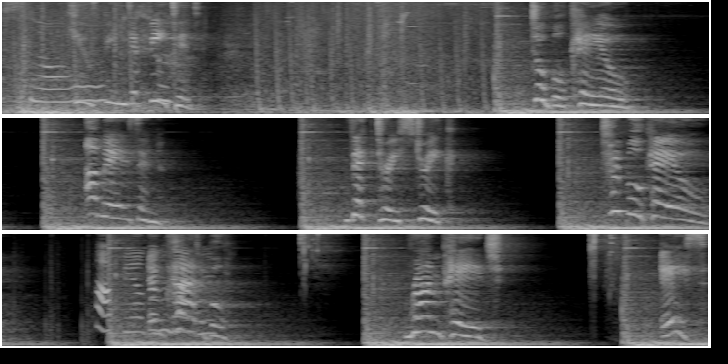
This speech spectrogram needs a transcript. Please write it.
Slow. You've been defeated. Double KO. Amazing. Victory streak. Triple KO. I feel the Incredible. Rampage. Ace.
